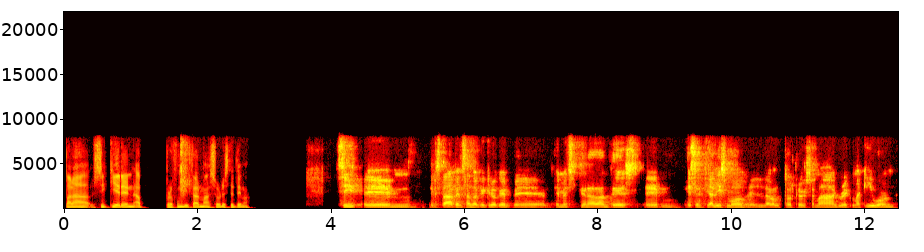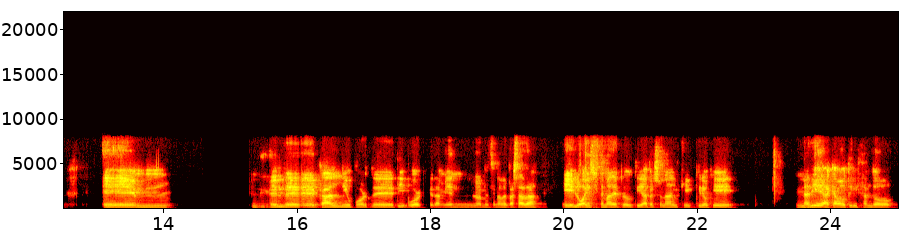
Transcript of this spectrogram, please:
para, si quieren, profundizar más sobre este tema? Sí, em, estaba pensando que creo que eh, he mencionado antes em, Esencialismo, el autor creo que se llama Greg McEwan, em, el de Cal Newport de Deep Work, que también lo he mencionado de pasada. y luego hay un sistema de productividad personal que creo que nadie acaba utilizando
